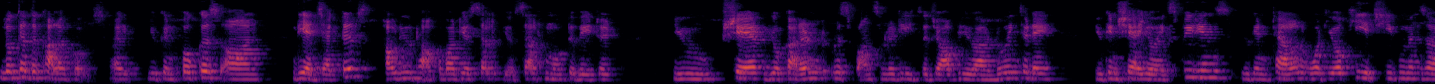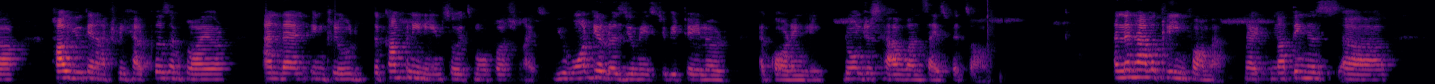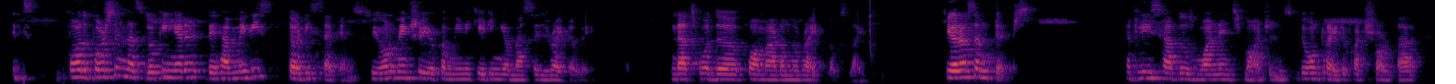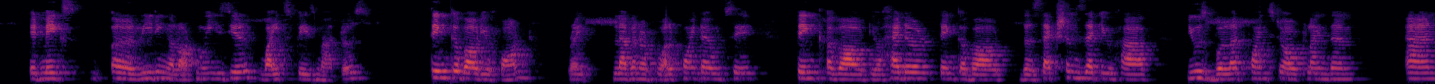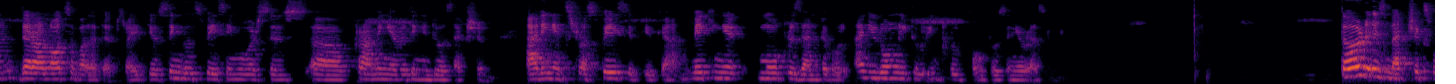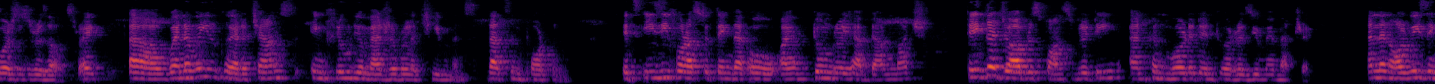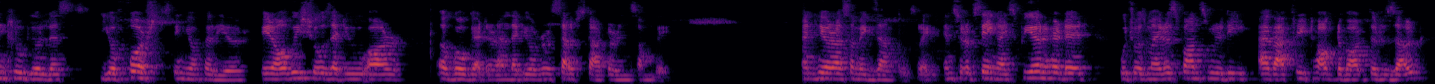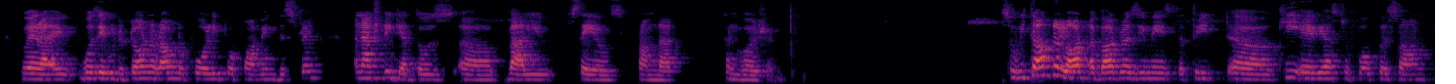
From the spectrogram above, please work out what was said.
look at the color codes, right? You can focus on the adjectives. How do you talk about yourself? You're self motivated you share your current responsibilities, the job you are doing today. You can share your experience. You can tell what your key achievements are, how you can actually help this employer, and then include the company name so it's more personalized. You want your resumes to be tailored accordingly. Don't just have one size fits all. And then have a clean format, right? Nothing is, uh, it's for the person that's looking at it, they have maybe 30 seconds. So you want to make sure you're communicating your message right away. And that's what the format on the right looks like. Here are some tips. At least have those one inch margins. Don't try to cut short that. It makes uh, reading a lot more easier. White space matters. Think about your font, right? 11 or 12 point, I would say. Think about your header. Think about the sections that you have. Use bullet points to outline them. And there are lots of other tips, right? Your single spacing versus uh, cramming everything into a section adding extra space if you can, making it more presentable, and you don't need to include photos in your resume. Third is metrics versus results, right? Uh, whenever you get a chance, include your measurable achievements. That's important. It's easy for us to think that, oh, I don't really have done much. Take that job responsibility and convert it into a resume metric. And then always include your lists, your firsts in your career. It always shows that you are a go-getter and that you're a self-starter in some way. And here are some examples, right? Instead of saying I spearheaded, which was my responsibility, I've actually talked about the result where I was able to turn around a poorly performing district and actually get those uh, value sales from that conversion. So we talked a lot about resumes, the three uh, key areas to focus on.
